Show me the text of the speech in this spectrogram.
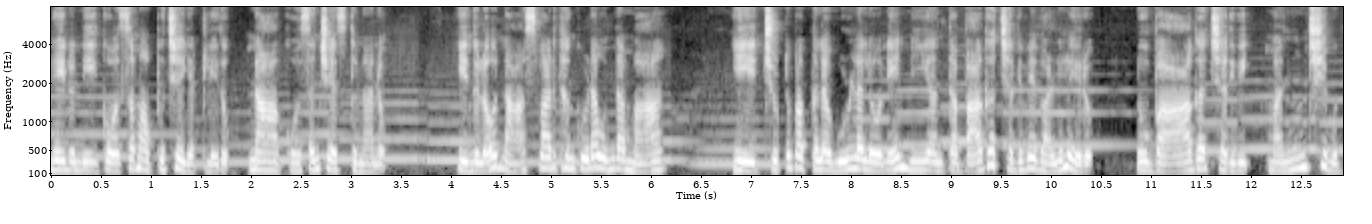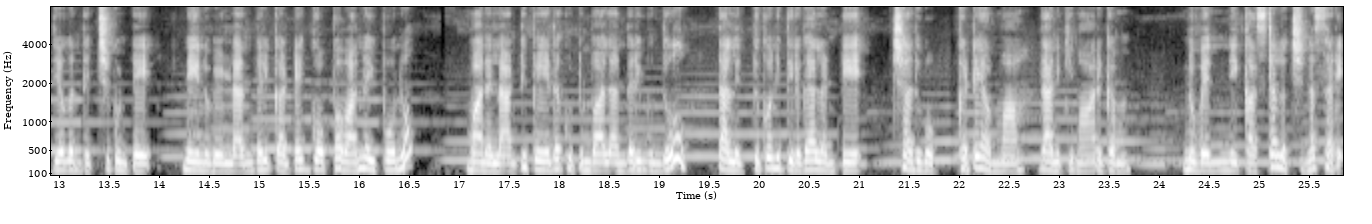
నేను నీ కోసం అప్పు చేయట్లేదు. నా కోసం చేస్తున్నాను. ఇందులో నా స్వార్థం కూడా ఉందమ్మా. ఈ చుట్టుపక్కల ఊళ్ళలోనే నీ అంత బాగా చదివే వాళ్ళు లేరు. నువ్వు బాగా చదివి మంచి ఉద్యోగం తెచ్చుకుంటే నేను వీళ్ళందరికంటే గొప్పవాన్నైపోను మనలాంటి పేద కుటుంబాలందరి ముందు తలెత్తుకొని తిరగాలంటే చదువు ఒక్కటే అమ్మా దానికి మార్గం. నువ్వెన్ని కష్టాలొచ్చినా సరే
